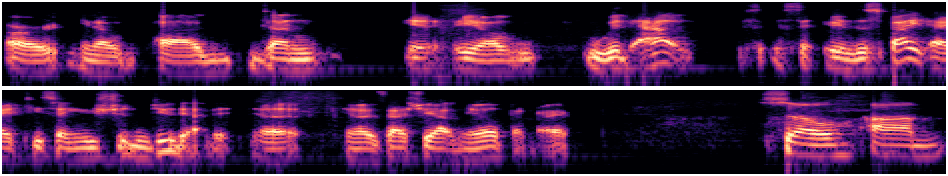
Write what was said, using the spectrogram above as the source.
or you know uh, done you know without despite IT saying you shouldn't do that. It, uh, you know, it's actually out in the open, right? So. Um,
